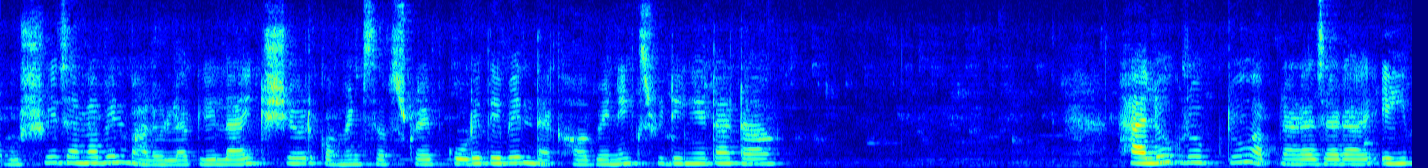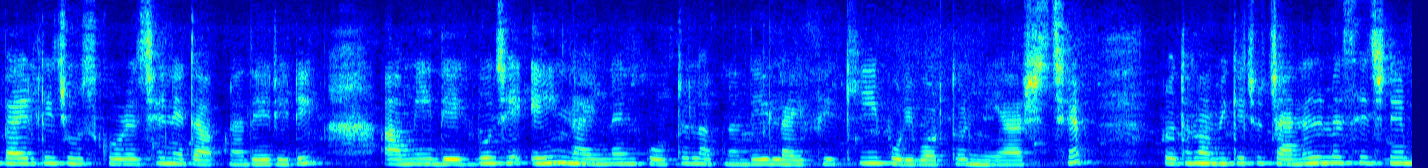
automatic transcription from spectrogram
অবশ্যই জানাবেন। ভালো লাগলে লাইক, শেয়ার, কমেন্ট, সাবস্ক্রাইব করে দেবেন। দেখা হবে নেক্সট রিডিংয়ে। টাটা। হ্যালো গ্রুপ টু আপনারা যারা এই পাইলটি চুজ করেছেন, এটা আপনাদের রিডিং আমি দেখব যে এই নাইন নাইন পোর্টাল আপনাদের লাইফে কী পরিবর্তন নিয়ে আসছে। প্রথম আমি কিছু চ্যানেল মেসেজ নেব,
